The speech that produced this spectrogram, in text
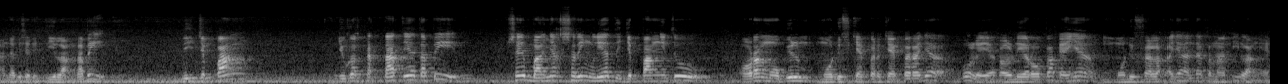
Anda bisa ditilang. Tapi di Jepang juga ketat ya, tapi saya banyak sering lihat di Jepang itu orang mobil modif ceper-ceper aja boleh ya. Kalau di Eropa kayaknya modif velg aja anda kena tilang ya.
